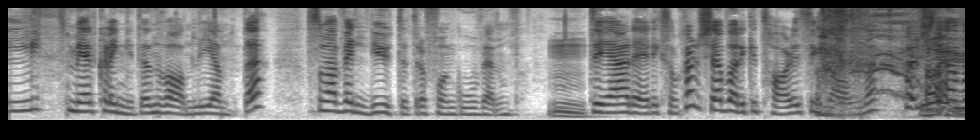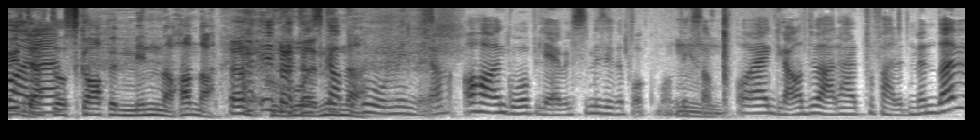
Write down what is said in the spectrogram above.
litt mer klengete enn vanlig jente. Som er veldig ute etter å få en god venn. Mm. Det er det liksom Kanskje jeg bare ikke tar de signalene. Kanskje jeg bare... ute etter å skape minner, han da. ute etter å Gode skape minner. gode minner. Ja. Og ha en god opplevelse med sine Pokémon. Liksom. Og jeg er glad du er her på ferden min. Det er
